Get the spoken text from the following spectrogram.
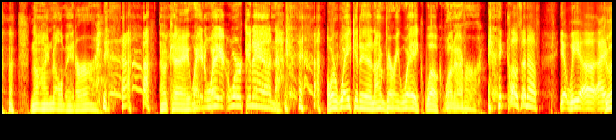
Nine millimeter. okay, wait, wait, work it in, or wake it in. I'm very wake, woke, whatever. Close enough. Yeah, we. Uh, I Good.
